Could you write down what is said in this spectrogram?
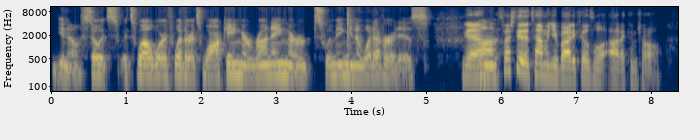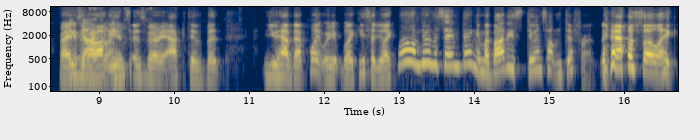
you know so it's it's well worth whether it's walking or running or swimming you know whatever it is. Yeah um, especially at a time when your body feels a little out of control right? Exactly. I mean, our audience is very active but you have that point where, like you said, you're like, well, I'm doing the same thing, and my body's doing something different. so, like,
